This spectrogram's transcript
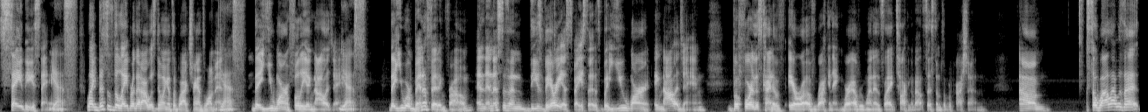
say these things Yes. like this is the labor that i was doing as a black trans woman Yes. that you weren't fully acknowledging Yes. that you were benefiting from and and this is in these various spaces but you weren't acknowledging before this kind of era of reckoning where everyone is like talking about systems of oppression um so while i was at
